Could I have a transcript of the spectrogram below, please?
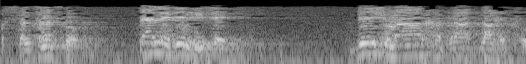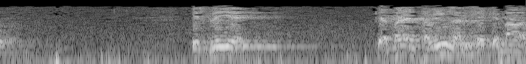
اس سلطنت کو پہلے دن ہی سے بے شمار خطرات لاحق ہو اس لیے کہ بڑے طویل عرصے کے بعد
